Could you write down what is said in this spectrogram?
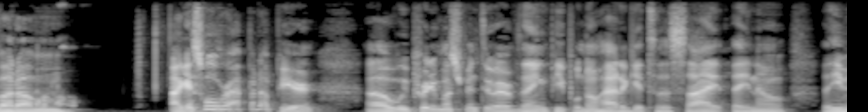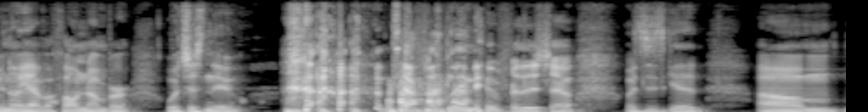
But um i guess we'll wrap it up here. Uh, we pretty much been through everything. People know how to get to the site. They know they even know you have a phone number which is new. Definitely new for this show which is good. Um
